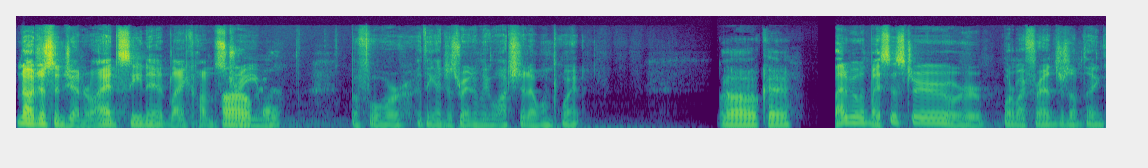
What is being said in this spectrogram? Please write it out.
no, just in general. I had seen it like on Oh, stream okay. before. I think I just randomly watched it at one point. Oh, okay. Might have been with my sister or one of my friends or something.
